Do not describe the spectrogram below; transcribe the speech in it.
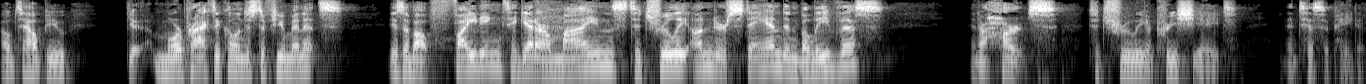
I hope to help you get more practical in just a few minutes, is about fighting to get our minds to truly understand and believe this and our hearts to truly appreciate and anticipate it.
